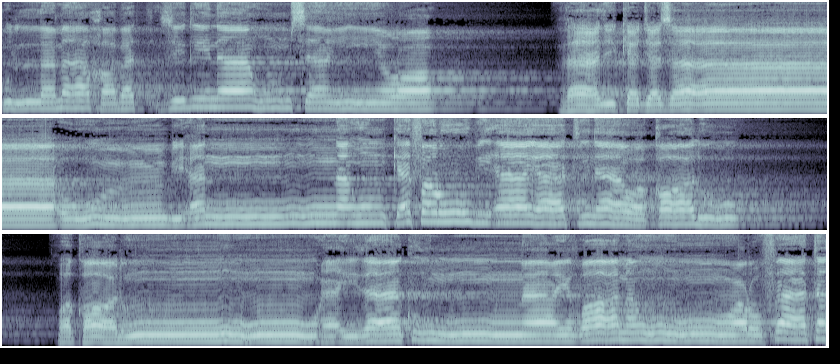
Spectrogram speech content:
كلما خبت زدناهم سعيرا. ذلك جزاؤهم بأنهم كفروا بآياتنا وقالوا وقالوا أإذا كنا عظاما ورفاتا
